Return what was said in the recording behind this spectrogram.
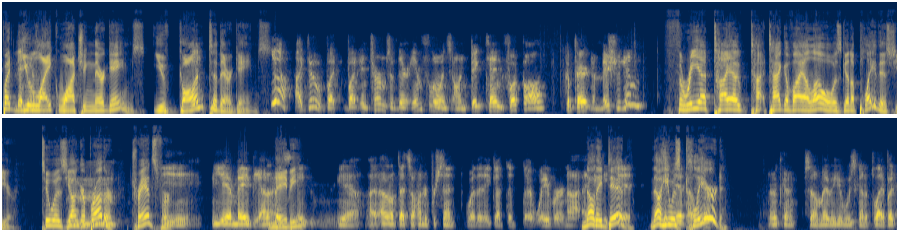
But you like watching their games. You've gone to their games. Yeah, I do, but but in terms of their influence on Big Ten football compared to Michigan, Ta- Tagovailoa was going to play this year. Tua's younger hmm. brother transfer. yeah, yeah, maybe. I don't, Maybe. Yeah, I, don't know if that's hundred percent whether they got the, the waiver or not. No, they think did. No, he They was did, cleared. Okay, so maybe he was going to play, but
